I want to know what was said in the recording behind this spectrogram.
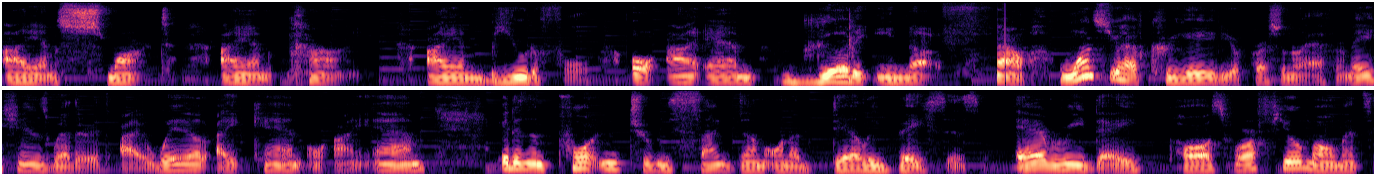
I am smart, I am kind, I am beautiful, or I am good enough. Now, once you have created your personal affirmations, whether it's I will, I can, or I am, it is important to recite them on a daily basis. Every day, pause for a few moments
